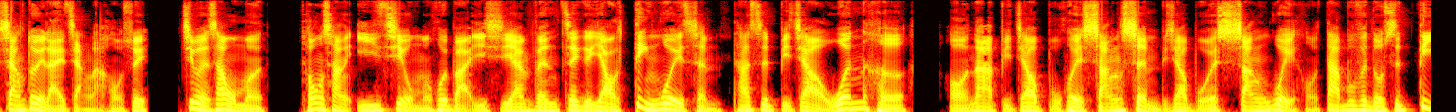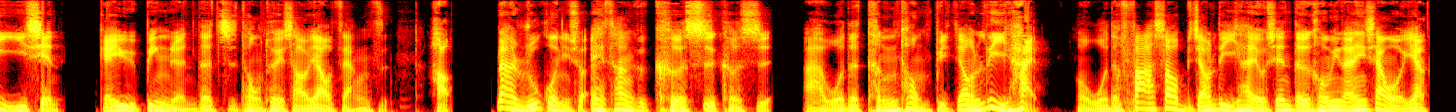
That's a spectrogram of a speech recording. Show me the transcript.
相对来讲啦，吼，所以基本上我们通常一切我们会把乙醯胺酚这个药定位成它是比较温和哦，那比较不会伤肾，比较不会伤胃哦，大部分都是第一线给予病人的止痛退烧药这样子。好，那如果你说，哎，唱个可是可是啊，我的疼痛比较厉害哦，我的发烧比较厉害，有些人得空气难听，像我一样。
